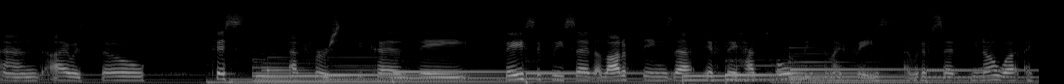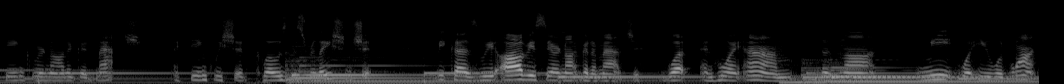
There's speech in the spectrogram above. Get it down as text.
and I was so pissed at first because they basically said a lot of things that if they had told me to my face, I would have said, you know what, I think we're not a good match. I think we should close this relationship because we obviously are not going to match if what and who I am does not meet what you would want.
